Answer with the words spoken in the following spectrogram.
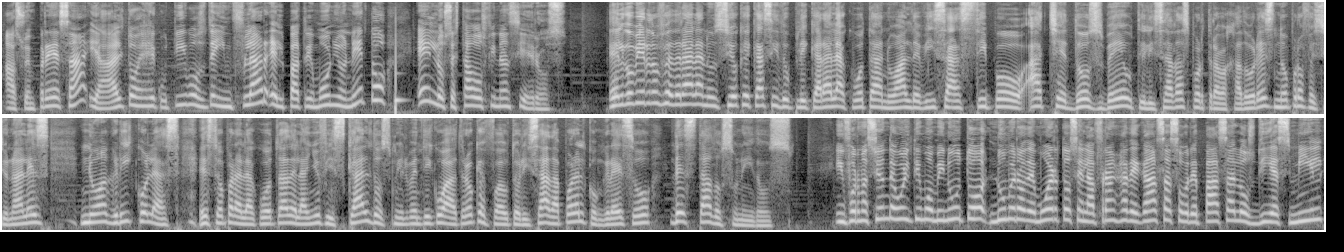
a su empresa y a altos ejecutivos de inflar el patrimonio neto en los estados financieros. El gobierno federal anunció que casi duplicará la cuota anual de visas tipo H2B utilizadas por trabajadores no profesionales no agrícolas. Esto para la cuota del año fiscal 2024 que fue autorizada por el Congreso de Estados Unidos. Información de último minuto, número de muertos en la franja de Gaza sobrepasa los 10.000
